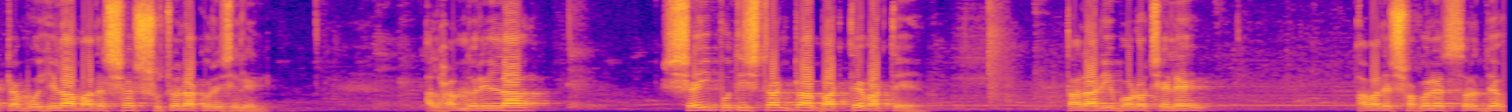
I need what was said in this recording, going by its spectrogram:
একটা মহিলা মাদ্রাসার সূচনা করেছিলেন। আলহামদুলিল্লাহ, সেই প্রতিষ্ঠানটা বাড়তে বাড়তে তাঁরারই বড় ছেলে আমাদের সকলের শ্রদ্ধেহ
